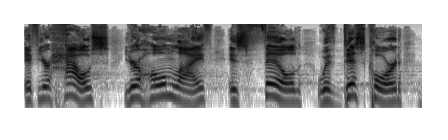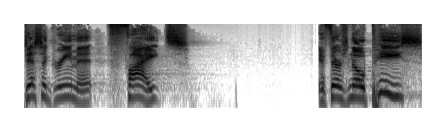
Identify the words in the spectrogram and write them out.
If your house, your home life is filled with discord, disagreement, fights, if there's no peace,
